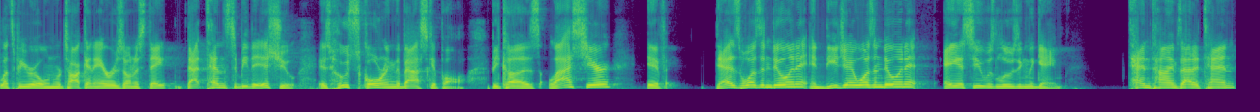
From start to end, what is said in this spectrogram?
let's be real when we're talking Arizona State, that tends to be the issue is who's scoring the basketball. Because last year, if Dez wasn't doing it and DJ wasn't doing it, ASU was losing the game. 10 times out of 10,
